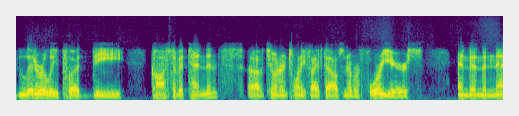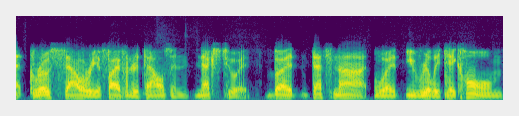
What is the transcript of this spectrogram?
literally put the cost of attendance of 225000 over four years and then the net gross salary of 500000 next to it but that's not what you really take home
